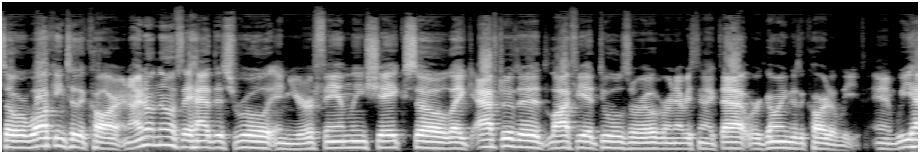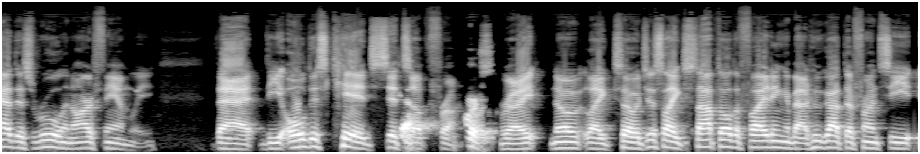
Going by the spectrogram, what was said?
so we're walking to the car, and I don't know if they had this rule in your family, Shake. So, like, after the Lafayette duels are over and everything like that, we're going to the car to leave. And we had this rule in our family that the oldest kid sits Yeah, up front, Of course. right? No, like, so it just like stopped all the fighting about who got the front seat.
